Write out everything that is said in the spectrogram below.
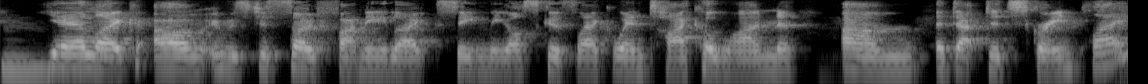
Hmm. Yeah, like um, it was just so funny, like seeing the Oscars, like when Taika won um, adapted screenplay.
